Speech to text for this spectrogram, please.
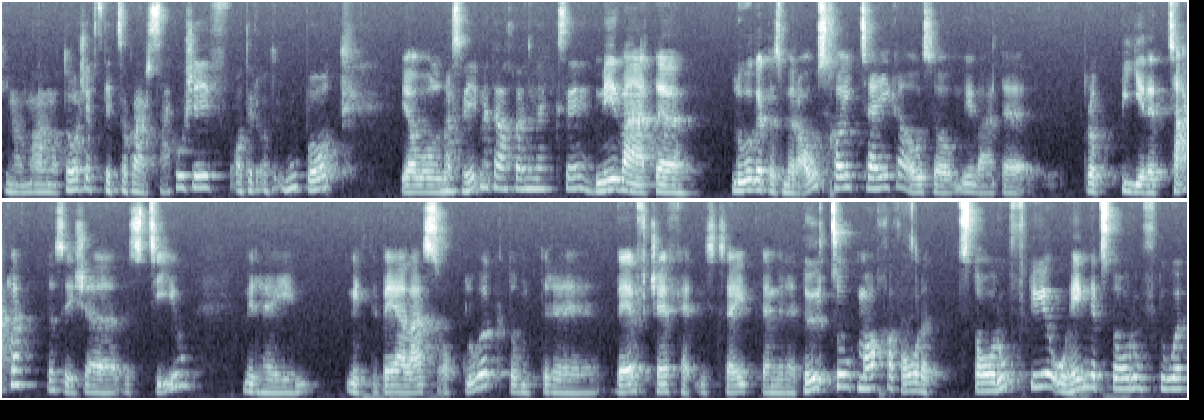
die normalen Motorschiffe, es gibt sogar Segelschiff oder, oder U-Boot. Jawohl. Was wird man da können sehen? Wir werden schauen, dass wir alles können zeigen können. Also wir werden probieren zu segeln. Das ist äh, ein Ziel. Wir haben mit der BLS auch geschaut und der äh, Werftchef hat uns gesagt, wenn wir einen Durchzug machen, vorne das Tor auftun und hinten das Tor auftun,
